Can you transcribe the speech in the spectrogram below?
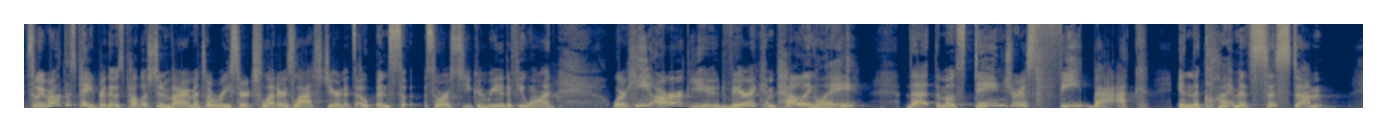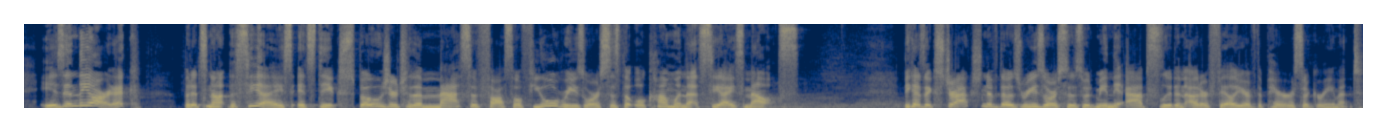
So we wrote this paper that was published in Environmental Research Letters last year, and it's open source, so you can read it if you want, where he argued very compellingly that the most dangerous feedback in the climate system is in the Arctic, but it's not the sea ice, it's the exposure to the massive fossil fuel resources that will come when that sea ice melts. Because extraction of those resources would mean the absolute and utter failure of the Paris Agreement.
